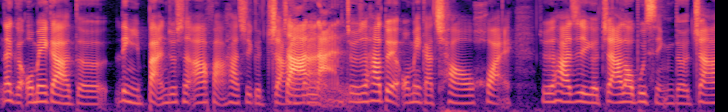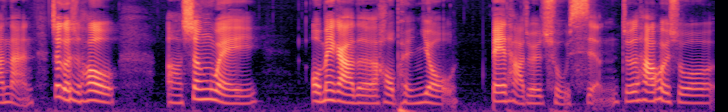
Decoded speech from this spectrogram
那个 Omega 的另一半，就是阿法，他是一个渣男，渣男就是他对 Omega 超坏，就是他是一个渣到不行的渣男。这个时候啊、呃，身为 Omega 的好朋友 Beta 就会出现，就是他会说：“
